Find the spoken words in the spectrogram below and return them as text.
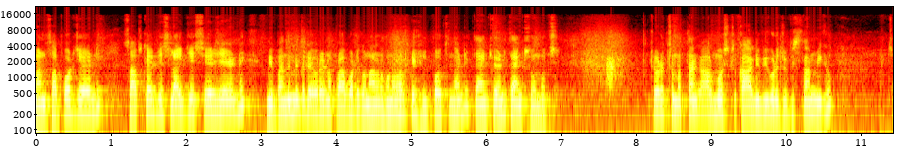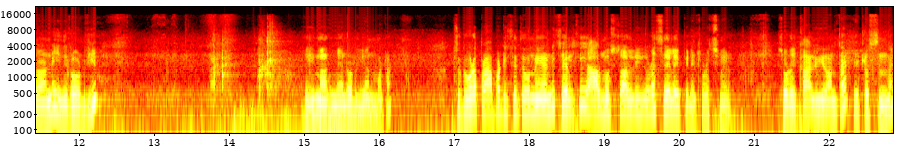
మనం సపోర్ట్ చేయండి. సబ్స్క్రైబ్ చేసి లైక్ చేసి షేర్ చేయండి. మీ బంధుమిత్రులు ఎవరైనా ప్రాపర్టీ కొనాలనుకున్న వాళ్ళకి హెల్ప్ అవుతుందండి. థ్యాంక్ యూ అండి. థ్యాంక్ యూ సో మచ్ చూడొచ్చు మొత్తానికి ఆల్మోస్ట్ కాలనీ వ్యూ కూడా చూపిస్తాను మీకు. చూడండి ఇది రోడ్ వ్యూ ఇది మనకు మెయిన్ రోడ్ వ్యూ అనమాట చుట్టూ కూడా ప్రాపర్టీస్ అయితే ఉన్నాయండి. సేల్కి ఆల్మోస్ట్ ఆల్రెడీ కూడా సేల్ అయిపోయినాయి. చూడొచ్చు మీరు. చూడు ఈ కాల్ వ్యూ అంతా ఇట్లా వస్తుంది?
